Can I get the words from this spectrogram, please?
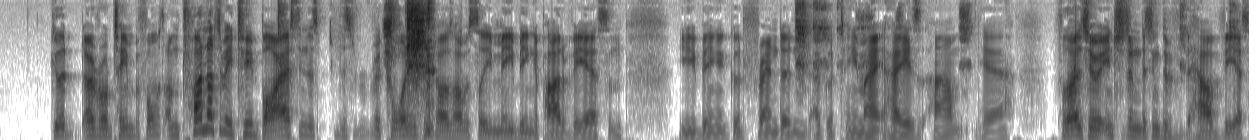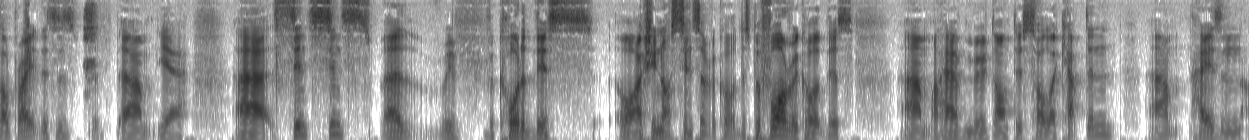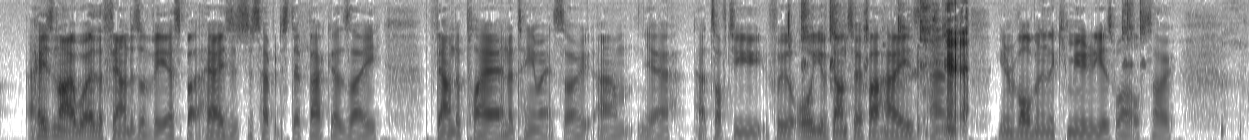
good overall team performance. I'm trying not to be too biased in this this recording because obviously me being a part of VS and you being a good friend and a good teammate, Haze. Um, yeah. For those who are interested in listening to how VS operate, this is, um, yeah. Uh, since since uh, we've recorded this, well, actually not since I've recorded this, before I recorded this, um, I have moved on to solo captain. Um, Haze and Haze and I were the founders of VS, but Haze is just happy to step back as a founder player and a teammate. So um, yeah, hats off to you for all you've done so far, Haze, and your involvement in the community as well. So,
